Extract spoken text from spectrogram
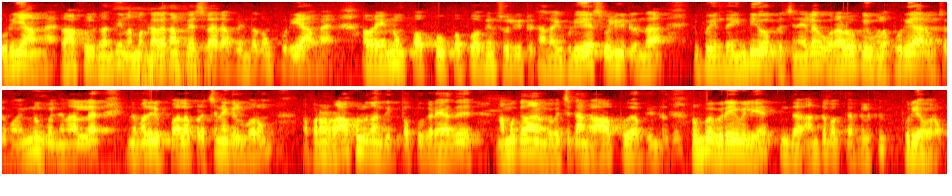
புரியாமல் ராகுல் காந்தி நமக்காக தான் பேசுகிறாரு அப்படின்றதும் புரியாமல் அவரை இன்னும் பப்பு பப்பு அப்படின்னு சொல்லிகிட்டு இருக்காங்க. இப்படியே சொல்லிகிட்டு இருந்தா இப்போ இந்த இண்டிகோ பிரச்சனையில் ஓரளவுக்கு இவங்களை புரிய ஆரம்பிச்சிருக்கோம். இன்னும் கொஞ்ச நாளில் இந்த மாதிரி பல பிரச்சனைகள் வரும். அப்புறம் ராகுல் காந்திக்கு தப்பு கிடையாது. நமக்கு தான் இவங்க வச்சுட்டாங்க ஆப்பு அப்படின்றது ரொம்ப விரைவிலேயே இந்த அந்த பக்தர்களுக்கு புரிய வரும்.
